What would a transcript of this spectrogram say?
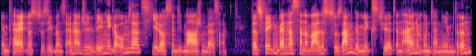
im Verhältnis zu Siemens Energy weniger Umsatz, jedoch sind die Margen besser. Deswegen, wenn das dann aber alles zusammengemixt wird in einem Unternehmen drin,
